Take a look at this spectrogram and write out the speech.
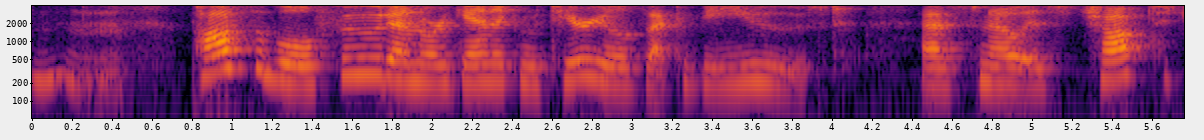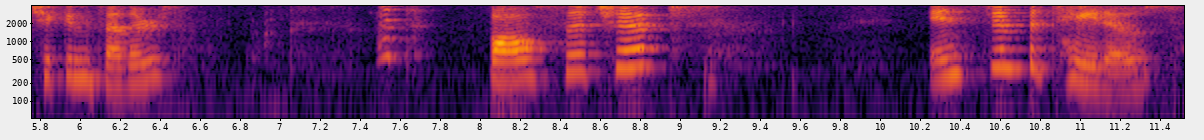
Hmm. Possible food and organic materials that could be used as snow is chopped chicken feathers? Balsa chips, instant potatoes,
